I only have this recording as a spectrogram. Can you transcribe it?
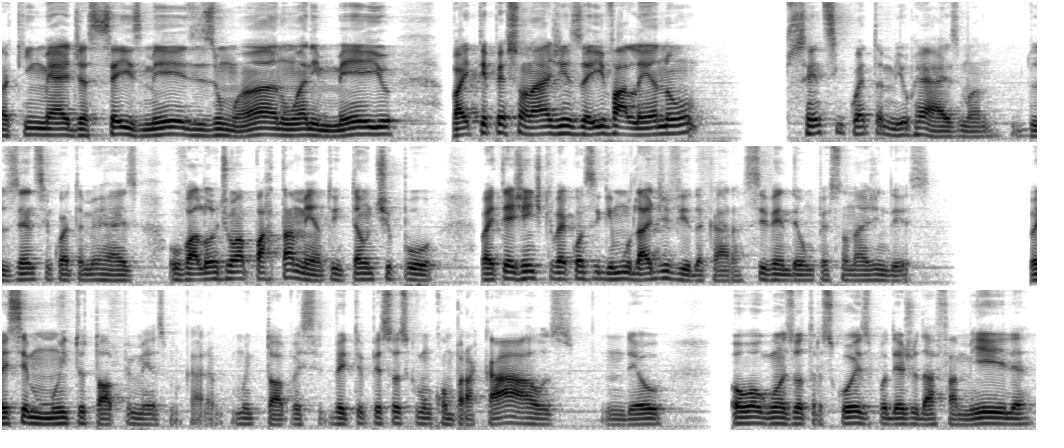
daqui em média seis meses, um ano, um ano e meio, vai ter personagens aí valendo 150 mil reais, mano. 250 mil reais. O valor de um apartamento. Então, tipo, vai ter gente que vai conseguir mudar de vida, cara, se vender um personagem desse. Vai ser muito top mesmo, cara. Muito top. Vai, ser, vai ter pessoas que vão comprar carros, entendeu? Ou algumas outras coisas, poder ajudar a família,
